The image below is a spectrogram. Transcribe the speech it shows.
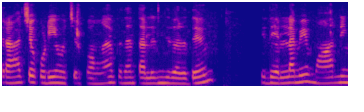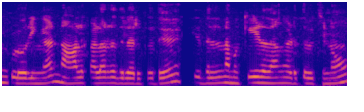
திராட்சை கொடியும் வச்சுருக்கோங்க. இப்போ தான் தளிர்ந்து வருது. இது எல்லாமே மார்னிங் குளோரிங்க நாலு கலர் இதில் இருக்குது. இதெல்லாம் நம்ம கீழே தாங்க எடுத்து வைக்கணும்.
